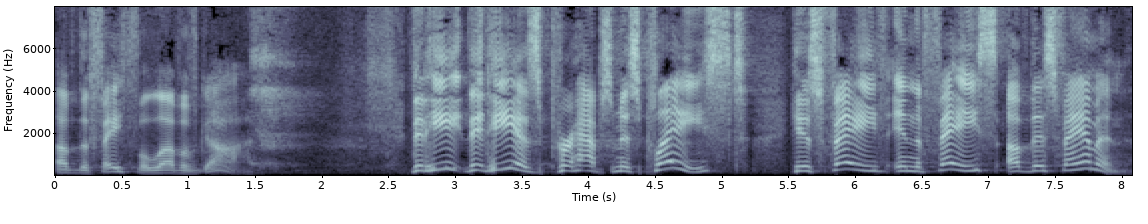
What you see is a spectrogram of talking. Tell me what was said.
of the faithful love of God. That he, that he has perhaps misplaced his faith in the face of this famine.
